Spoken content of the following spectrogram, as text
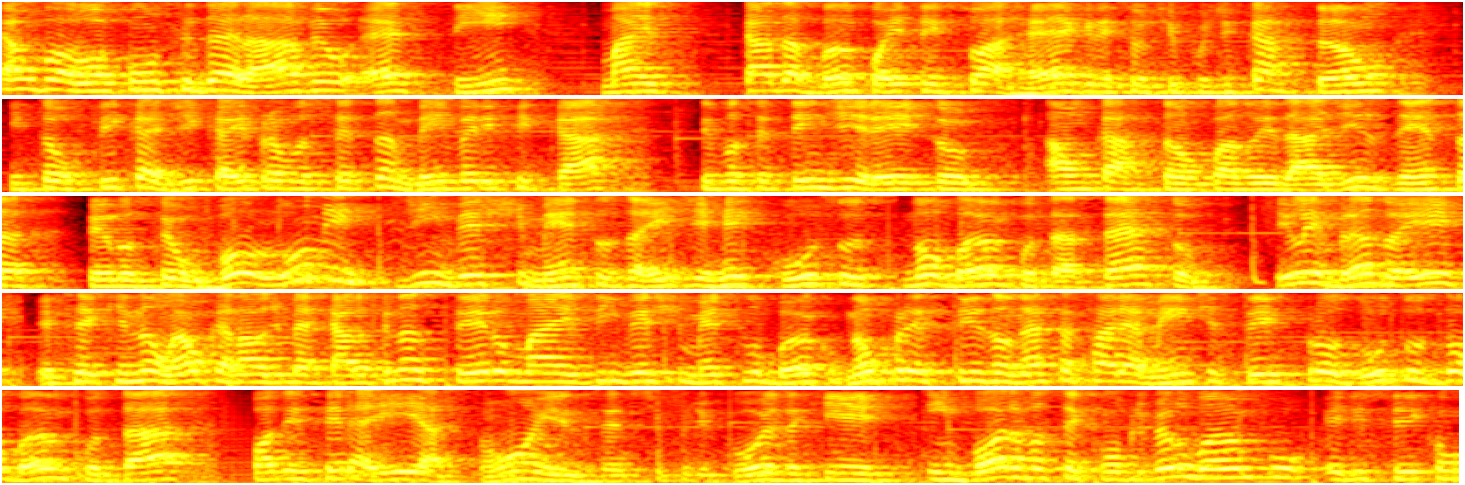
É um valor considerável, é sim, mas cada banco aí tem sua regra e seu tipo de cartão, então fica a dica aí para você também verificar se você tem direito a um cartão com anuidade isenta pelo seu volume de investimentos aí de recursos no banco, tá certo? E lembrando aí, esse aqui não é o canal de mercado financeiro, mas investimentos no banco não precisam necessariamente ser produtos do banco, tá? Podem ser aí ações, esse tipo de coisa que, embora você compre pelo banco, eles ficam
